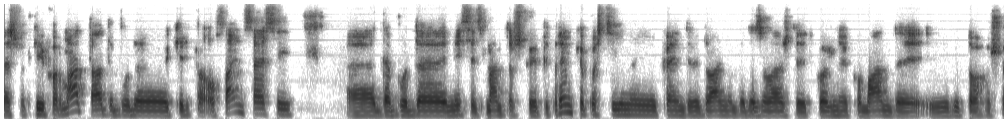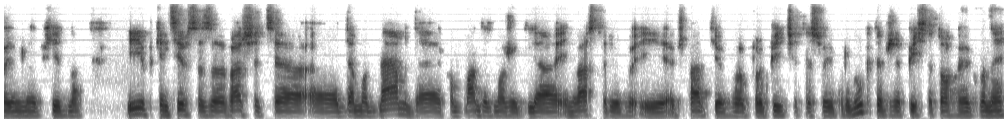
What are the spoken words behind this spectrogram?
е, швидкий формат, та де буде кілька офлайн сесій. е, Де буде місяць менторської підтримки постійної, яка індивідуально буде залежати від кожної команди і від того, що їм необхідно. І в кінці все завершиться е, демоднем, де команди зможуть для інвесторів і експертів пропічити свої продукти вже після того, як вони е,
